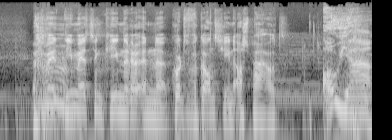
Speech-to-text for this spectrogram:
Die met, die met zijn kinderen een korte vakantie in Aspen houdt. Oh ja,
